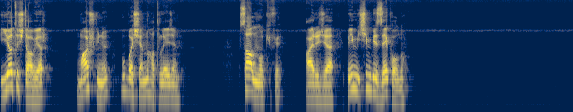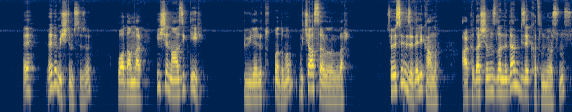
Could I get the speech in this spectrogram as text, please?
İyi atıştı abi Havyar. Maaş günü bu başarını hatırlayacağım. Sağ olun Okifi. Ayrıca benim için bir zevk oldu. Eh ne demiştim size? Bu adamlar hiç de nazik değil. Büyüleri tutmadı mı bıçağa sarılırlar. Söylesenize delikanlı. Arkadaşlarınızla neden bize katılmıyorsunuz?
